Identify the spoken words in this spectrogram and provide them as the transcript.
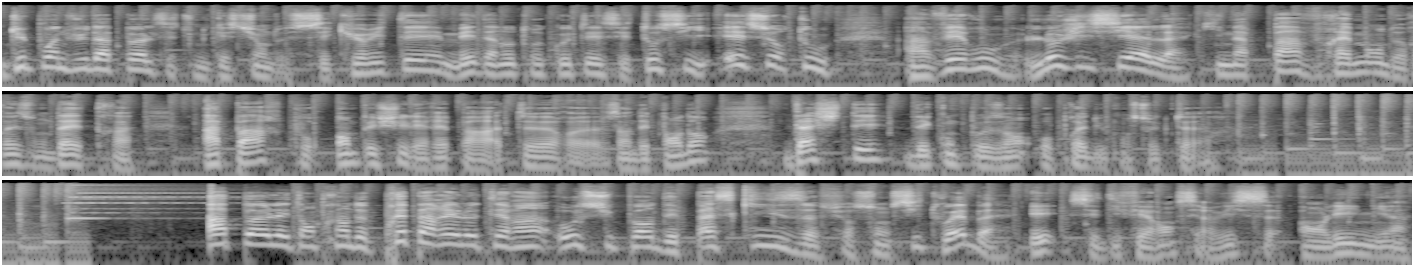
Du point de vue d'Apple, c'est une question de sécurité, mais d'un autre côté, c'est aussi et surtout un verrou logiciel qui n'a pas vraiment de raison d'être, à part pour empêcher les réparateurs euh, indépendants d'acheter des composants auprès du constructeur. Apple est en train de préparer le terrain au support des passkeys sur son site web et ses différents services en ligne.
